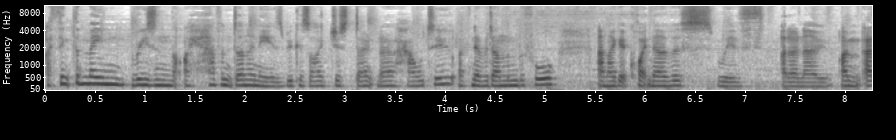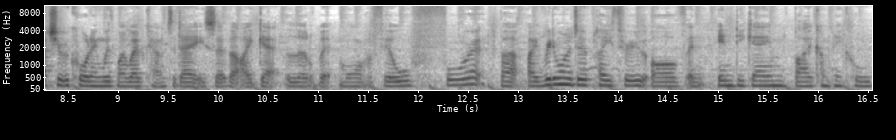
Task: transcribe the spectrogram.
I think the main reason that I haven't done any is because I just don't know how to. I've never done them before, and I get quite nervous with, I don't know, I'm actually recording with my webcam today so that I get a little bit more of a feel for it. But I really want to do a playthrough of an indie game by a company called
